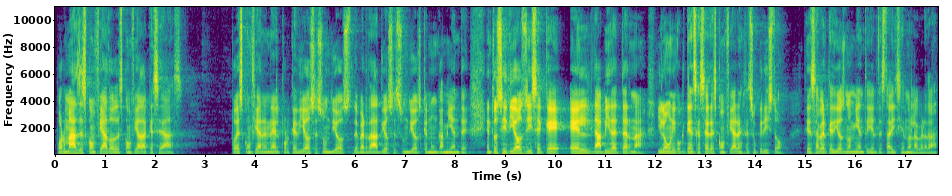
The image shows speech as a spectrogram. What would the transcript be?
Por más desconfiado o desconfiada que seas, puedes confiar en Él porque Dios es un Dios de verdad, Dios es un Dios que nunca miente. Entonces si Dios dice que Él da vida eterna y lo único que tienes que hacer es confiar en Jesucristo, tienes que saber que Dios no miente y Él te está diciendo la verdad.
